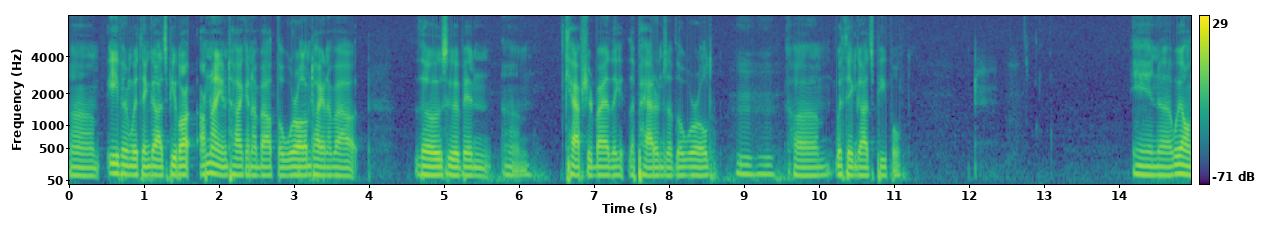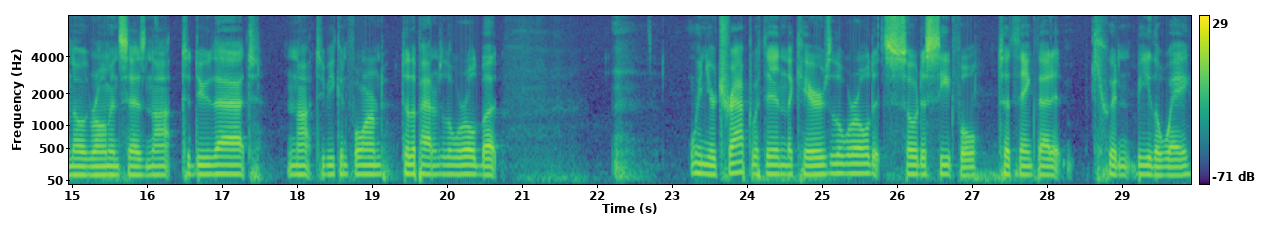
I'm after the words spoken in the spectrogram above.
um, even within God's people. I- I'm not even talking about the world. I'm talking about those who have been um, captured by the the patterns of the world Mhm. um, within God's people. And uh, we all know Romans says not to do that, not to be conformed to the patterns of the world. But when you're trapped within the cares of the world, it's so deceitful to think that it couldn't be the way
